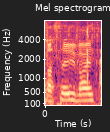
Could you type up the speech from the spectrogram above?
Passa aí, vai.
